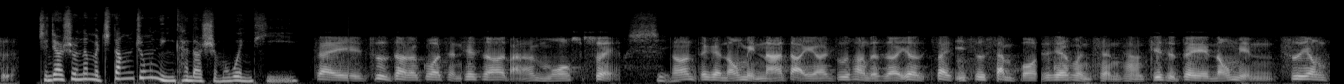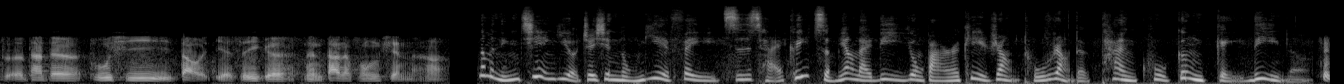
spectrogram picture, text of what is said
质。陈教授，那么当中您看到什么问题？在制造的过程，就是要把它磨碎，是，然后这个农民拿到以后释放的时候，又再一次散播这些粉尘哈，即使对农民使用者他的呼吸道也是一个很大的风险了哈。那么您建议有这些农业废资材可以怎么样来利用，反而可以让土壤的碳库更给力呢？在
